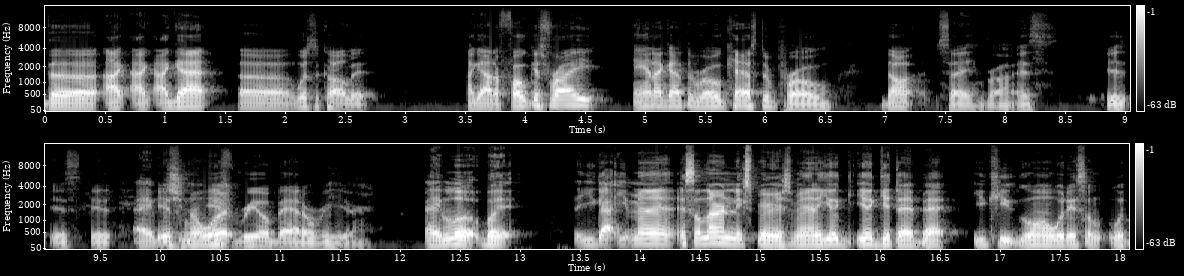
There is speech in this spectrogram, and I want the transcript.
the I I, I got uh what's it called it? I got a Focusrite and I got the Rodecaster Pro. Don't say, bro. It's it, it's it, Hey, but it's you know what? It's real bad over here. Hey, look, but you got you man. It's a learning experience, man. And you'll you'll get that back. You keep going with this with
